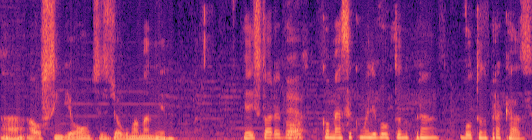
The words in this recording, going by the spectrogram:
a- aos simbiontes de alguma maneira. E a história volta- começa com ele voltando para voltando para casa.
